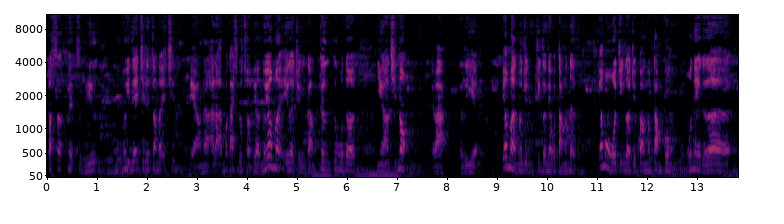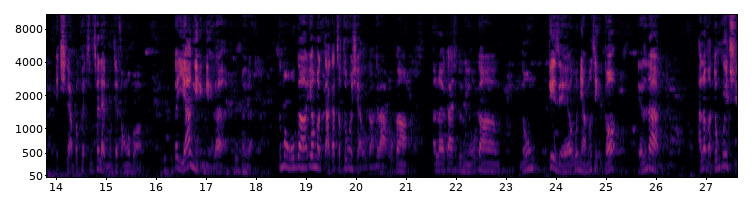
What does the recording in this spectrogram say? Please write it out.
八十块左右，侬现在既然涨到一千两呢，阿拉也没介许多钞票，侬要么一个就是讲跟跟我到银行去拿，对伐？搿是一，要么侬就今朝拿我打个头，要么我今朝就帮侬打工，我拿搿个一千两百块做出来，侬再放我跑，搿也眼眼了，哎呀，葛么我讲，要么大家折中一下，我讲对伐？我讲阿拉介许多人，我讲侬该赚个我让侬赚到，但是呢，阿拉勿懂规矩，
